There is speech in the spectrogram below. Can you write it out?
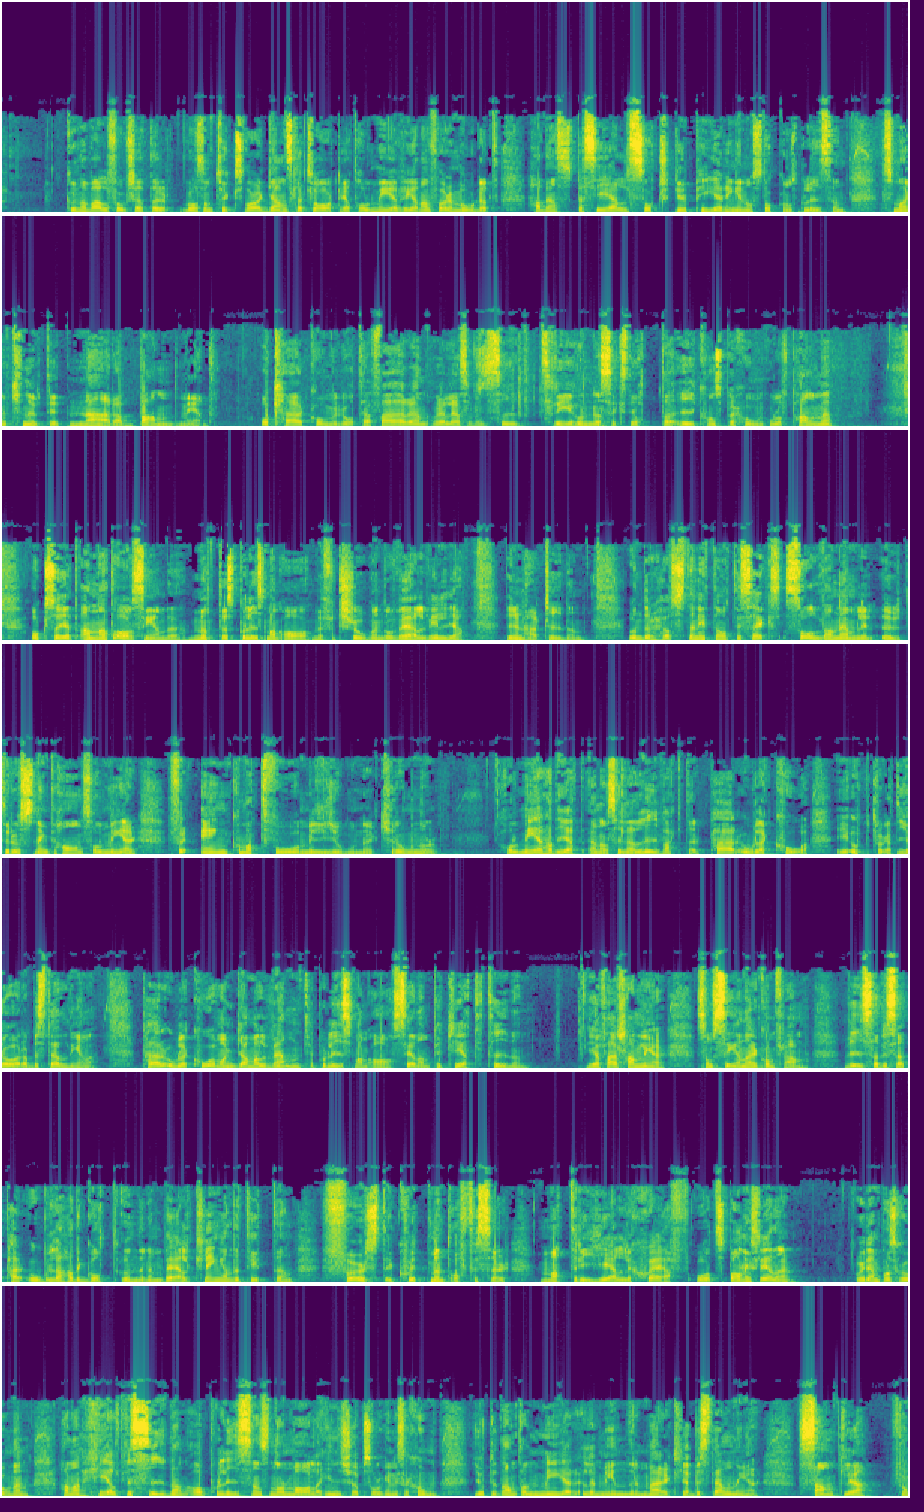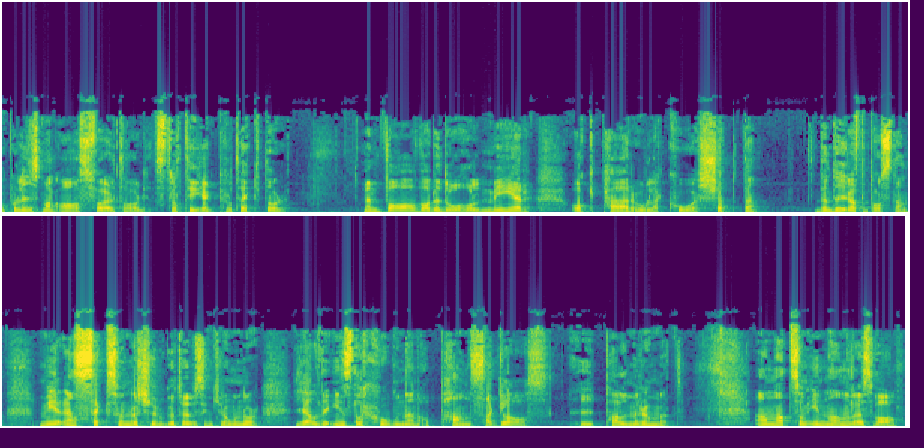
Gunnar Wall fortsätter. Vad som tycks vara ganska klart är att Holmer redan före mordet hade en speciell sorts gruppering inom Stockholmspolisen som han knutit nära band med. Och här kommer vi då till affären och jag läser från sid 368 i Konspiration Olof Palme. Också i ett annat avseende möttes polisman A med förtroende och välvilja vid den här tiden. Under hösten 1986 sålde han nämligen utrustning till Hans Holmer för 1,2 miljoner kronor. Holmer hade gett en av sina livvakter, Per-Ola K, i uppdrag att göra beställningarna. Per-Ola K var en gammal vän till polisman A sedan pikettiden. I affärshandlingar som senare kom fram visade sig att Per-Ola hade gått under den välklingande titeln First Equipment Officer, materiellchef åt spaningsledaren. Och i den positionen hade han helt vid sidan av polisens normala inköpsorganisation gjort ett antal mer eller mindre märkliga beställningar. Samtliga från polisman A's företag Strateg Protector. Men vad var det då Holmer och Per-Ola K köpte? Den dyraste posten, mer än 620 000 kronor, gällde installationen av pansarglas i Palmerummet. Annat som inhandlades var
